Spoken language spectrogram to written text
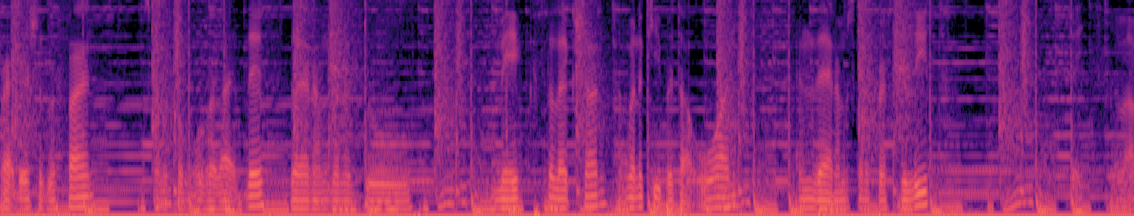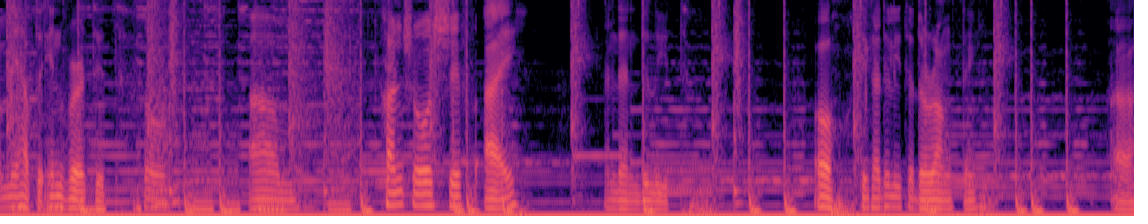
right there should be fine. Just gonna come over like this. Then I'm gonna do make selection. I'm gonna keep it at one and then I'm just gonna press delete. Wait I may have to invert it so um, control shift I and then delete. Oh I think I deleted the wrong thing. Uh,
